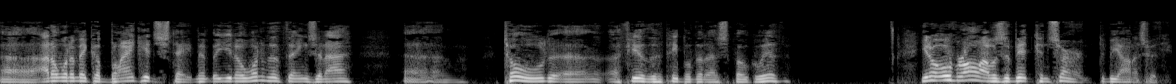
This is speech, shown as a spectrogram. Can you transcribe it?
uh, I don't want to make a blanket statement, but you know, one of the things that I, uh, told, uh, a few of the people that I spoke with, you know, overall I was a bit concerned, to be honest with you.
